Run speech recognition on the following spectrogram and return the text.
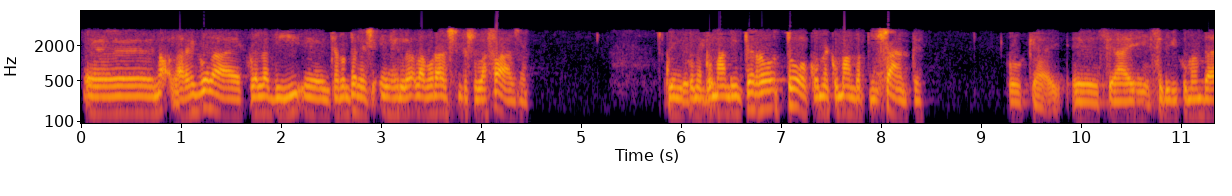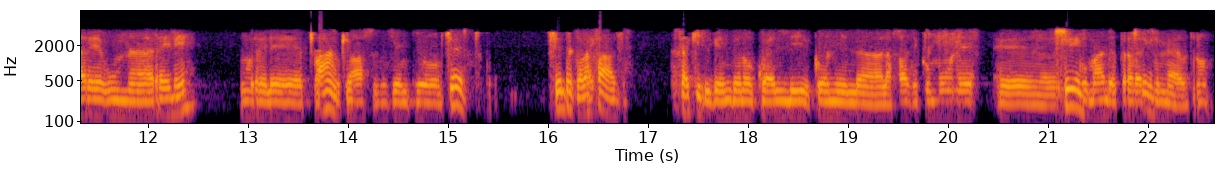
Eh, no, la regola è quella di eh, interrompere e lavorare sempre sulla fase. Quindi come comando interrotto o come comando pulsante. Ok, e se, hai, se devi comandare un eh, relè, un relè Anche. passo, ad esempio, Certo, sempre con la fase. sai che li vendono quelli con il- la fase comune e Sì, comando attraverso sì. il neutro?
